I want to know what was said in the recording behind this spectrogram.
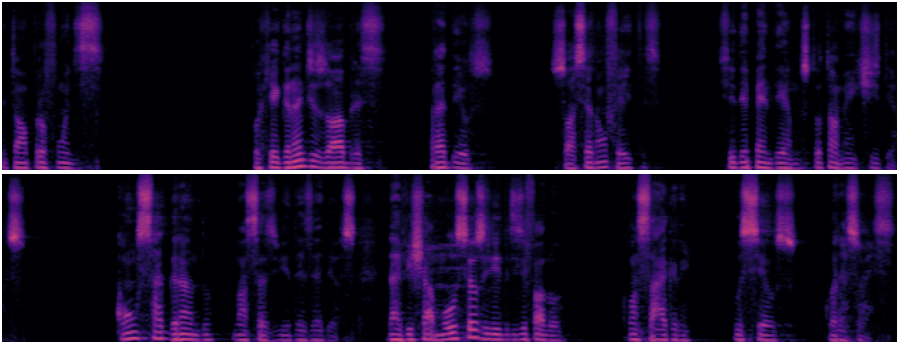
Então aprofunde-se. Porque grandes obras para Deus só serão feitas se dependermos totalmente de Deus, consagrando nossas vidas a Deus. Davi chamou seus líderes e falou: consagrem os seus corações.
